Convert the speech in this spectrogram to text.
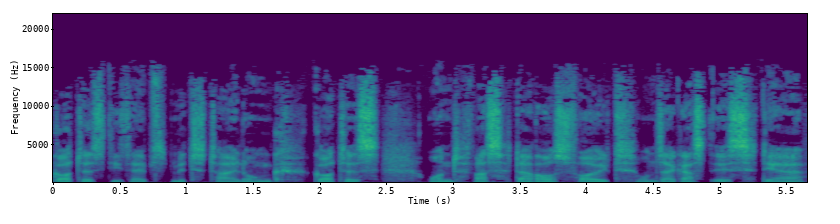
Gottes, die Selbstmitteilung Gottes und was daraus folgt. Unser Gast ist der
